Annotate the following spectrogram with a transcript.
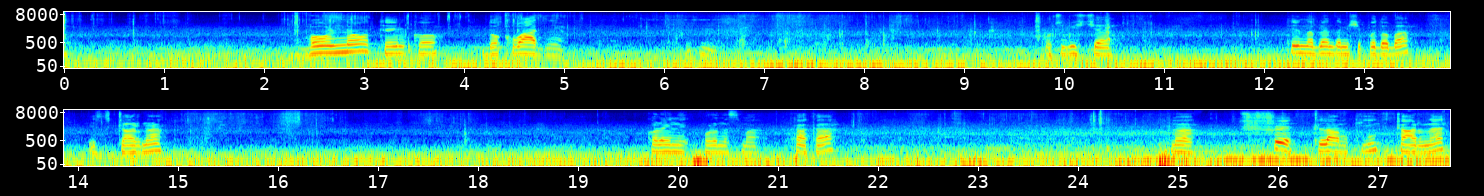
wolno, tylko dokładnie. Oczywiście tylna blenda mi się podoba. Jest czarna. Kolejny Polones ma haka. Ma trzy klamki czarne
